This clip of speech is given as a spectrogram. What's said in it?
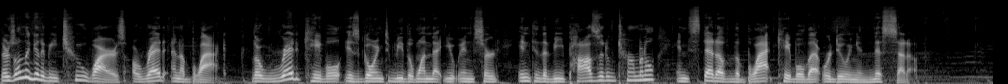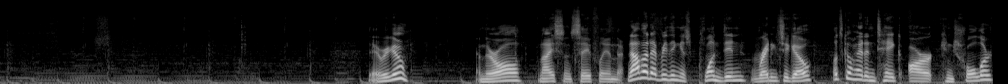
there's only gonna be two wires, a red and a black. The red cable is going to be the one that you insert into the V positive terminal instead of the black cable that we're doing in this setup. There we go and they're all nice and safely in there. Now that everything is plugged in, ready to go, let's go ahead and take our controller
